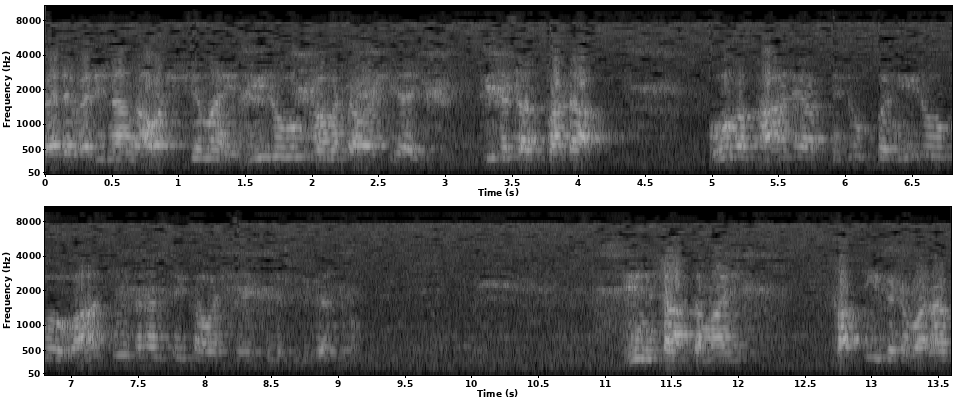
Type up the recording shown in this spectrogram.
වැඩ වැඩි නම් අවශ්‍යමයි නිරෝගීවමට අවශ්‍යයි. ඊටත් වඩා ඕව කාලයක් නිදුක්ක නිරෝගව වාසය කරන්න ඒක අවශ්‍යයි කියලා පිළිගන්නවා. ඒ නිසා තමයි සතියකට වරක්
